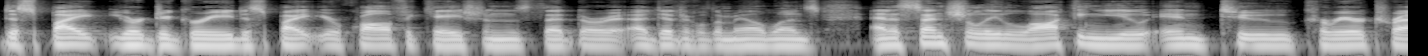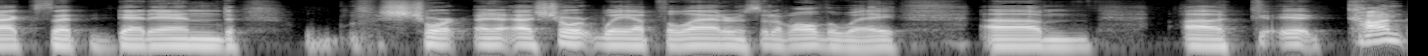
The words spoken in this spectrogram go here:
despite your degree, despite your qualifications that are identical to male ones, and essentially locking you into career tracks that dead end short a short way up the ladder instead of all the way. Um, uh, con-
